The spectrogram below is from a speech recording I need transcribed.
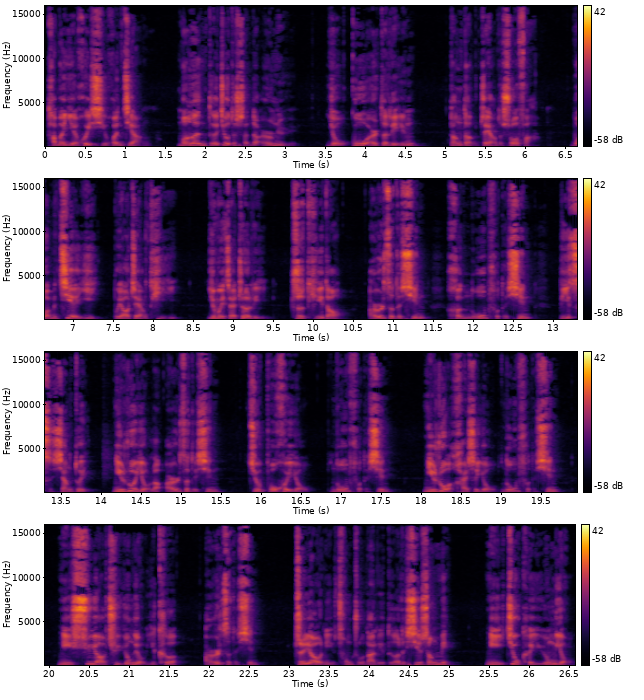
他们也会喜欢讲蒙恩得救的神的儿女有孤儿的灵等等这样的说法。我们建议不要这样提，因为在这里只提到儿子的心和奴仆的心彼此相对。你若有了儿子的心，就不会有奴仆的心；你若还是有奴仆的心，你需要去拥有一颗儿子的心。只要你从主那里得了新生命。你就可以拥有，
